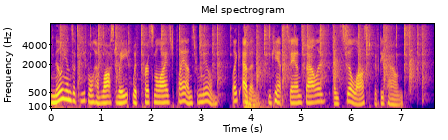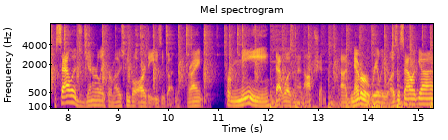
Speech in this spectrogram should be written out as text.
Millions of people have lost weight with personalized plans from Noom. Like Evan, who can't stand salads and still lost 50 pounds. Salads generally for most people are the easy button, right? For me, that wasn't an option. I never really was a salad guy.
